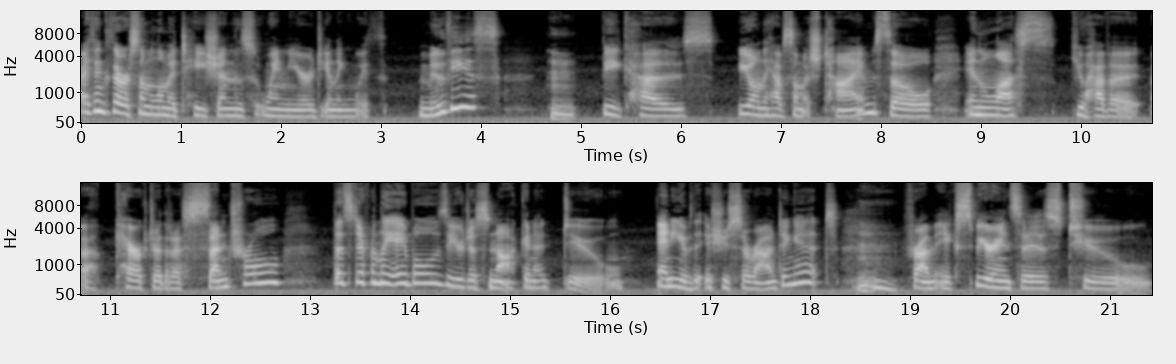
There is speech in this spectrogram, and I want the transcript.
I think there are some limitations when you're dealing with movies hmm. because you only have so much time. So unless you have a, a character that is central that's differently abled, you're just not going to do any of the issues surrounding it mm-hmm. from experiences to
